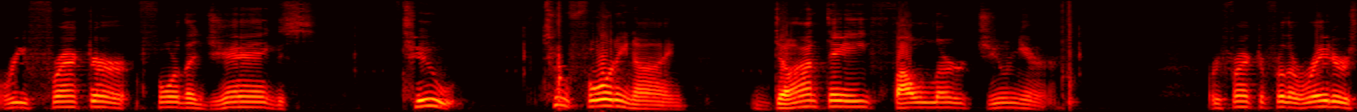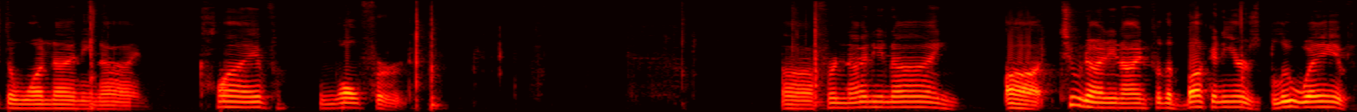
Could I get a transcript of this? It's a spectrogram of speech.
Refractor for the Jags, 2 249 Dante Fowler Jr. Refractor for the Raiders to 199. Clive Walford. Uh, for 99, uh, 299 for the Buccaneers, Blue Wave,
